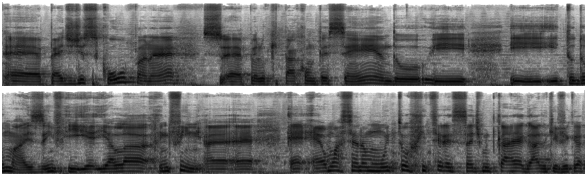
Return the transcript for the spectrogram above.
é, pede desculpa, né, é, pelo que está acontecendo e, e, e, tudo mais. E, e ela, enfim, é, é, é uma cena muito interessante interessante, muito carregado, que fica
